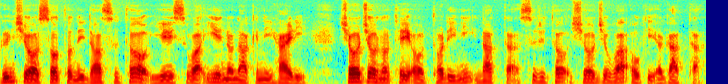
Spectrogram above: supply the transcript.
群衆を外に出すと、イエスは家の中に入り、少女の手を取りになった。すると少女は起き上がった。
